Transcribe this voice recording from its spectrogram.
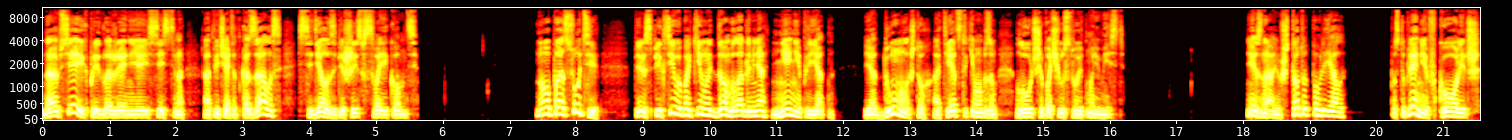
На все их предложения я, естественно, отвечать отказалась, сидела, запишись в своей комнате. Но, по сути, перспектива покинуть дом была для меня не неприятна. Я думала, что отец таким образом лучше почувствует мою месть. Не знаю, что тут повлияло. Поступление в колледж,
